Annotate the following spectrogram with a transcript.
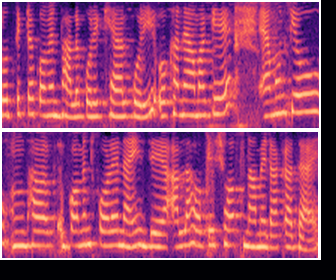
প্রত্যেকটা কমেন্ট ভালো করে খেয়াল করি। ওখানে আমাকে এমন কেউ কমেন্ট করে নাই যে আল্লাহকে সব নামে ডাকা যায়।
